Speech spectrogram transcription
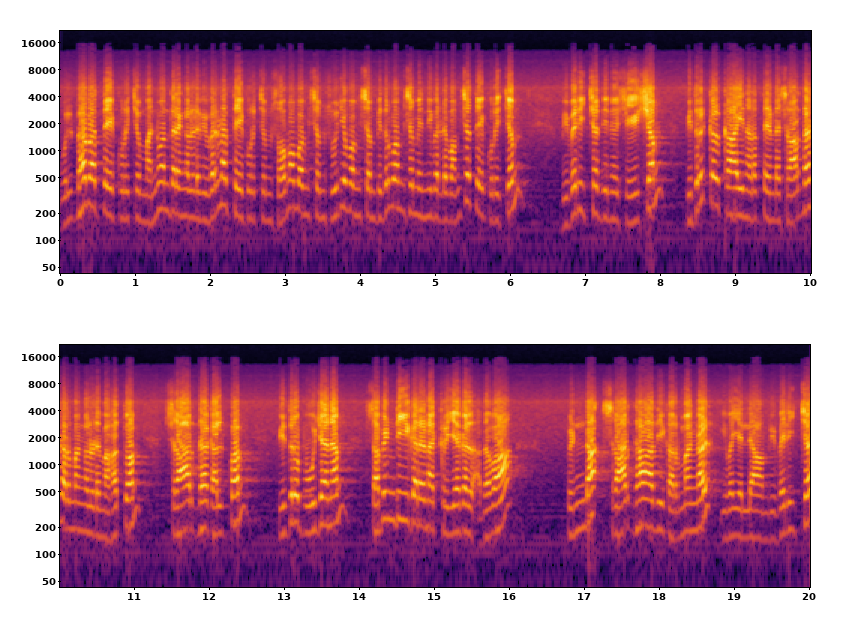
ഉത്ഭവത്തെക്കുറിച്ചും മന്വന്തരങ്ങളുടെ വിവരണത്തെക്കുറിച്ചും സോമവംശം സൂര്യവംശം പിതൃവംശം എന്നിവരുടെ വംശത്തെക്കുറിച്ചും വിവരിച്ചതിനു ശേഷം പിതൃക്കൾക്കായി നടത്തേണ്ട ശ്രാദ്ധകർമ്മങ്ങളുടെ മഹത്വം ശ്രാദ്ധകൽപ്പം പിതൃപൂജനം സപിണ്ഡീകരണ ക്രിയകൾ അഥവാ പിണ്ട ശ്രാദ്ധാദി കർമ്മങ്ങൾ ഇവയെല്ലാം വിവരിച്ച്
